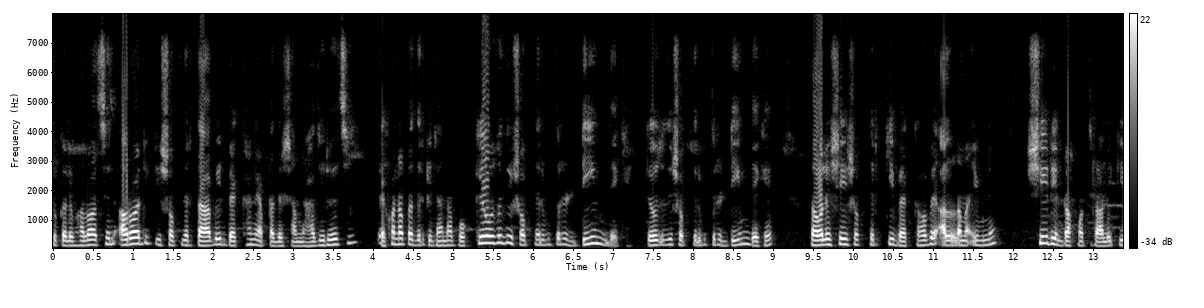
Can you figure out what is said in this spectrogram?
সকালে ভালো আছেন। আরও একটি স্বপ্নের তাবির ব্যাখ্যা নিয়ে আপনাদের সামনে হাজির হয়েছি। এখন আপনাদেরকে জানাব, কেউ যদি স্বপ্নের ভিতরে ডিম দেখে, কেউ যদি স্বপ্নের ভিতরে ডিম দেখে তাহলে সেই স্বপ্নের কি ব্যাখ্যা হবে? আল্লামা ইবনে শিরিন রহমতুল্লাহ আলী কি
